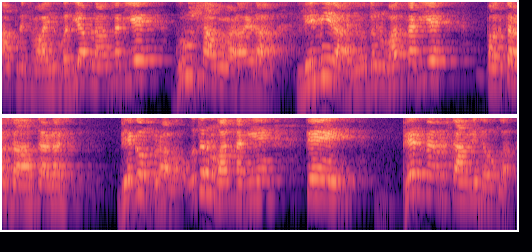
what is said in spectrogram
ਆਪਣੇ ਸਮਾਜ ਨੂੰ ਵਧੀਆ ਬਣਾ ਸਕੀਏ, ਗੁਰੂ ਸਾਹਿਬ ਵਾਲਾ ਜਿਹੜਾ ਲੀਮੀ ਰਾਜ ਉਧਰ ਨੂੰ ਵੱਧ ਸਕੀਏ। ਭਗਤ ਰਵਦਾਸ ਦਾ ਜਿਹੜਾ ਬੇਗਮਪੁਰਾ ਵਾ ਉਧਰ ਨੂੰ ਵੱਧ ਸਕੀਏ ਤੇ ਫਿਰ ਮੈਂ ਚੇਤਾਵਨੀ ਦਊਂਗਾ।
